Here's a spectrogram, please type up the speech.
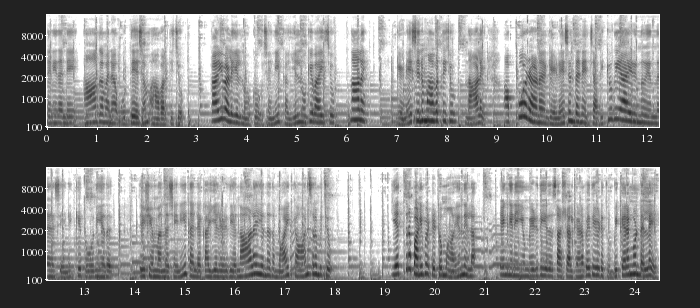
ശനി തന്റെ ആഗമന ഉദ്ദേശം ആവർത്തിച്ചു. കൈവെളിയിൽ നോക്കൂ. ശനി കയ്യിൽ നോക്കി വായിച്ചു. നാളെ. ഗണേശനും ആവർത്തിച്ചു. നാളെ അപ്പോഴാണ് ഗണേശൻ തന്നെ ചതിക്കുകയായിരുന്നു എന്ന് ശനിക്ക് തോന്നിയത്. ദേഷ്യം വന്ന ശനി തന്റെ കയ്യിൽ എഴുതിയ നാളെ എന്നത് മായ്ക്കാൻ ശ്രമിച്ചു. എത്ര പണിപ്പെട്ടിട്ടും മായുന്നില്ല. എങ്ങനെയും എഴുതിയത് സാക്ഷാൽ ഗണപതിയുടെ തുമ്പിക്കരം കൊണ്ടല്ലേ?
